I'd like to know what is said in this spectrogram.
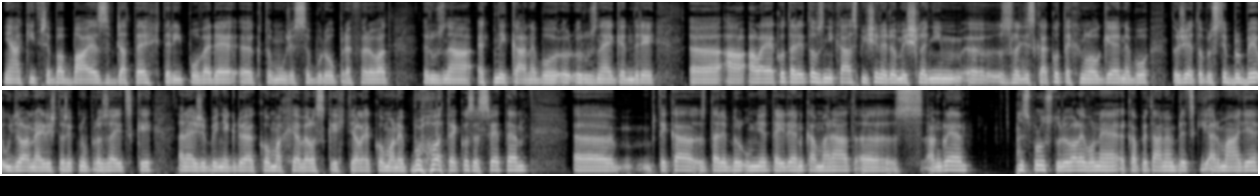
nějaký třeba bias v datech, který povede eh, k tomu, že se budou preferovat různá etnika nebo různé gendry, uh, a, ale jako tady to vzniká spíše nedomyšlením uh, z hlediska jako technologie nebo to, že je to prostě blbě udělané když to řeknu prozaicky, a ne, že by někdo jako machiavelsky chtěl jako manipulovat jako se světem. Eh, teďka tady byl u mě týden kamarád eh, z Anglie, spolu studovali, on je kapitánem v britské armádě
